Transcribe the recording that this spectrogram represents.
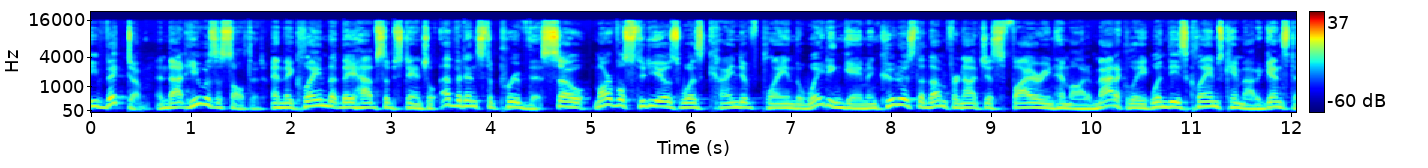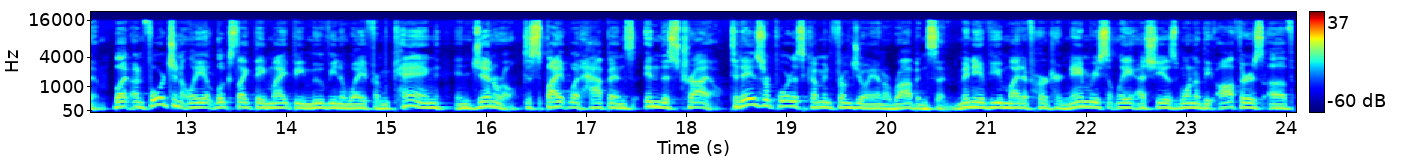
the victim and that he was assaulted. And they claim that they have substantial evidence to prove this. So Marvel Studios was kind of playing the waiting game, and kudos to them for not just firing him automatically when these claims came out against him. But unfortunately, it looks like they might be moving away from Kang in general, despite what happens in this trial. Today's report is coming from Joanna Robinson. Many of you might have heard her name recently as she is one of the authors of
